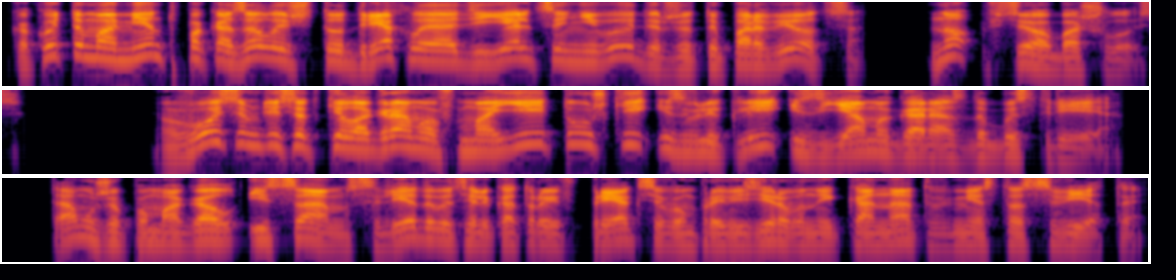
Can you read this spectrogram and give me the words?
В какой-то момент показалось, что дряхлое одеяльце не выдержит и порвется. Но все обошлось. 80 килограммов моей тушки извлекли из ямы гораздо быстрее. Там уже помогал и сам следователь, который впрягся в импровизированный канат вместо света.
